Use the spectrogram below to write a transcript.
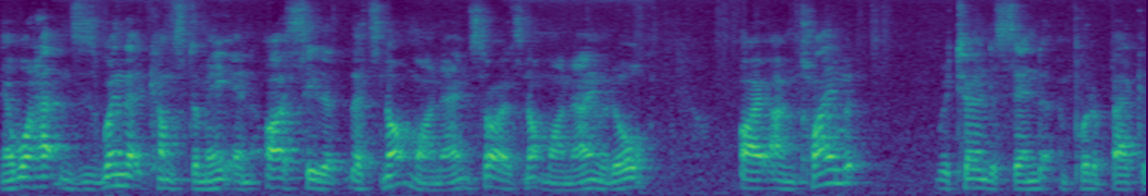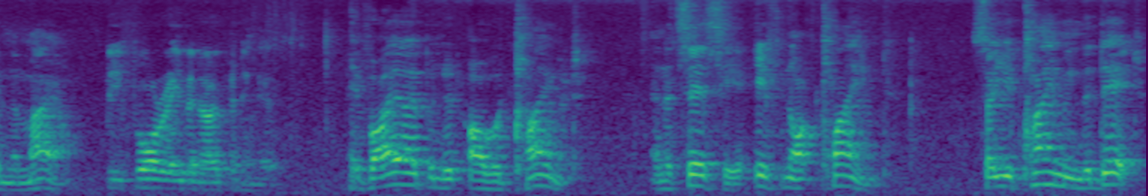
Now what happens is when that comes to me and I see that that's not my name, sorry it's not my name at all, I unclaim it, return to sender and put it back in the mail. Before even opening it? If I opened it, I would claim it. And it says here, if not claimed. So you're claiming the debt.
